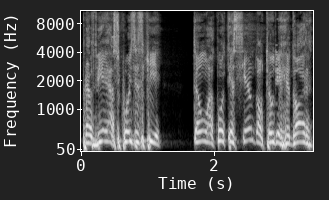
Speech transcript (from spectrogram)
para ver as coisas que estão acontecendo ao teu derredor.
